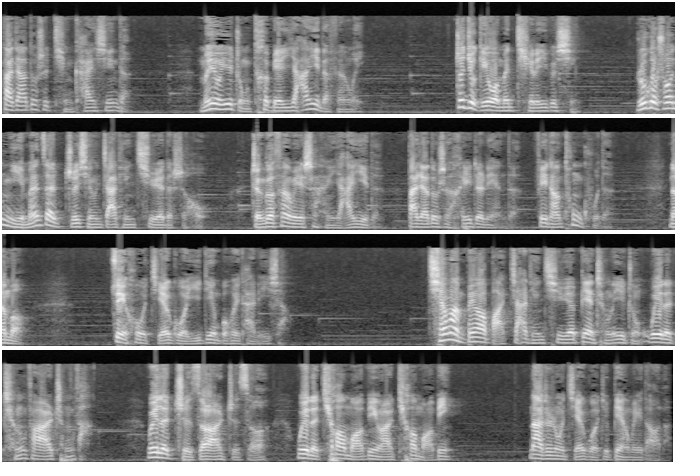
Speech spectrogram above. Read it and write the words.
大家都是挺开心的，没有一种特别压抑的氛围。这就给我们提了一个醒：如果说你们在执行家庭契约的时候，整个氛围是很压抑的，大家都是黑着脸的，非常痛苦的，那么最后结果一定不会太理想。千万不要把家庭契约变成了一种为了惩罚而惩罚，为了指责而指责，为了挑毛病而挑毛病，那这种结果就变味道了。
